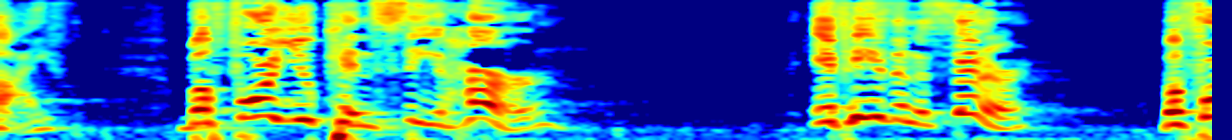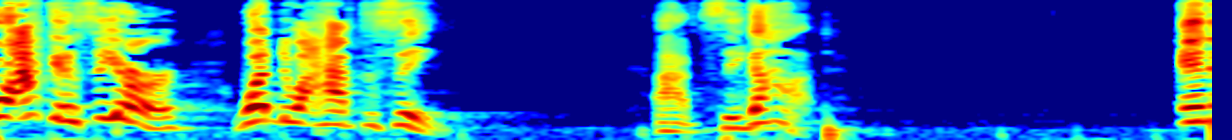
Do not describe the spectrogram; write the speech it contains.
life, before you can see her if he's in the center, before I can see her, what do I have to see? I have to see God. And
